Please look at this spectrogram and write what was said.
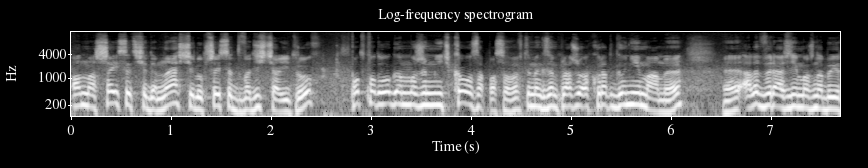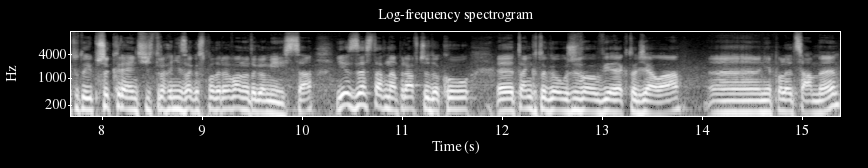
On ma 617 lub 620 litrów. Pod podłogą możemy mieć koło zapasowe. W tym egzemplarzu akurat go nie mamy, e, ale wyraźnie można by je tutaj przykręcić. Trochę nie zagospodarowano tego miejsca. Jest zestaw naprawczy do kół. E, Ten, kto go używał, wie, jak to działa. E, Nie polecamy.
